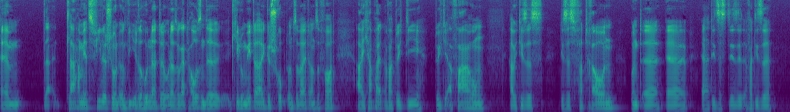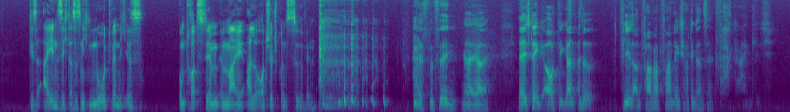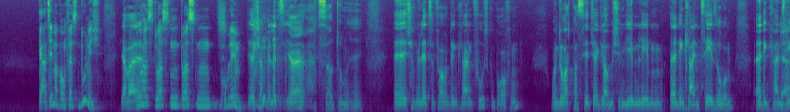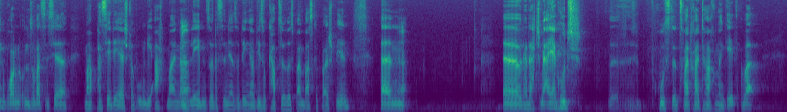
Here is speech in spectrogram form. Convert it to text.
ähm, da, klar haben jetzt viele schon irgendwie ihre hunderte oder sogar tausende Kilometer geschrubbt und so weiter und so fort. Aber ich habe halt einfach durch die, durch die Erfahrung, habe ich dieses, dieses Vertrauen und äh, äh, ja, dieses, diese, einfach diese, diese Einsicht, dass es nicht notwendig ist, um trotzdem im Mai alle Ortsschild-Sprints zu gewinnen. Bestes Ding. Ja, ja. Ja, ich denke auch die ganze, also viel an Fahrradfahren denke ich auch die ganze Zeit, fuck eigentlich. Ja, erzähl mal, warum fährst du nicht? Ja, weil. Du hast, du hast, ein, du hast ein Problem. Ja, ich habe mir letzte. ja, ach, sau dumm, ey. Äh, ich habe mir letzte Woche den kleinen Fuß gebrochen. Und sowas passiert ja, glaube ich, in jedem Leben. Äh, den kleinen C, so rum. Äh, den kleinen Ja. C gebrochen. Und sowas ist ja. Passiert ja, ich glaube, um die achtmal in deinem Ja. Leben. So, das sind ja so Dinge wie so Kapselriss beim Basketballspielen. Ähm, Ja. Äh, da dachte ich mir, ah ja gut, äh, ruste zwei, drei Tage und dann geht's. Aber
